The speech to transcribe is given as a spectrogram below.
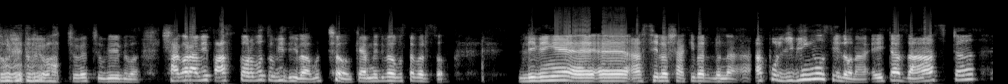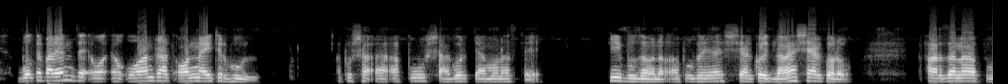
ধরে ধরে বাথরুমে চুবিয়ে দেওয়া। সাগর আমি পাস করব তুমি দিবা বুঝছ? কেমনি দিবা বুঝতে পারছ? লিভিং এ আসছিল সাকিব আপু লিভিং এও ছিল না। এইটা জাস্ট বলতে পারেন যে ওয়ান রাত ওয়ান নাইটের ভুল। আপু আপু সাগর কেমন আছে? কি বুঝাবো না। আপু ভাইয়া শেয়ার করে দিলাম। হ্যাঁ শেয়ার করো। ফারজানা আপু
